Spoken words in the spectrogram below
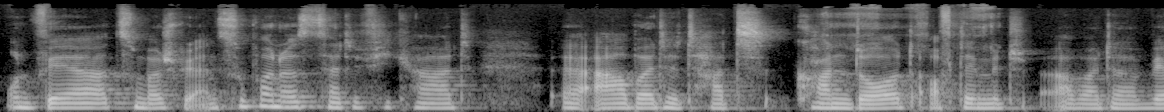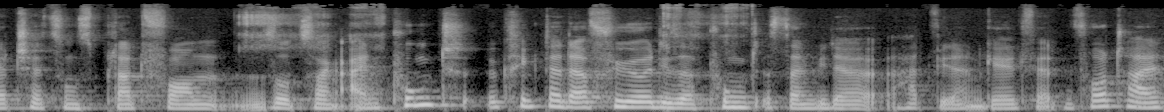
Und wer zum Beispiel ein Supernurse-Zertifikat erarbeitet hat, kann dort auf der Mitarbeiterwertschätzungsplattform sozusagen einen Punkt kriegt er dafür. Dieser Punkt ist dann wieder, hat wieder einen geldwerten Vorteil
